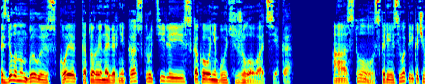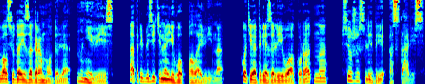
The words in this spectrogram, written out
Сделан он был из коек, которые наверняка скрутили из какого-нибудь жилого отсека. А стол, скорее всего, перекочевал сюда из агромодуля, но не весь, а приблизительно его половина. Хоть и отрезали его аккуратно, все же следы остались.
